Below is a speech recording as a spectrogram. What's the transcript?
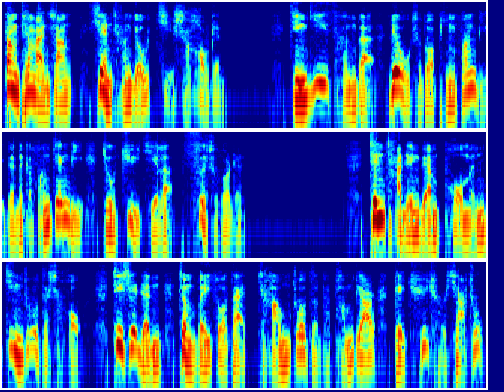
当天晚上，现场有几十号人，仅一层的六十多平方里的那个房间里就聚集了四十多人。侦查人员破门进入的时候，这些人正围坐在长桌子的旁边给蛐蛐下注。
